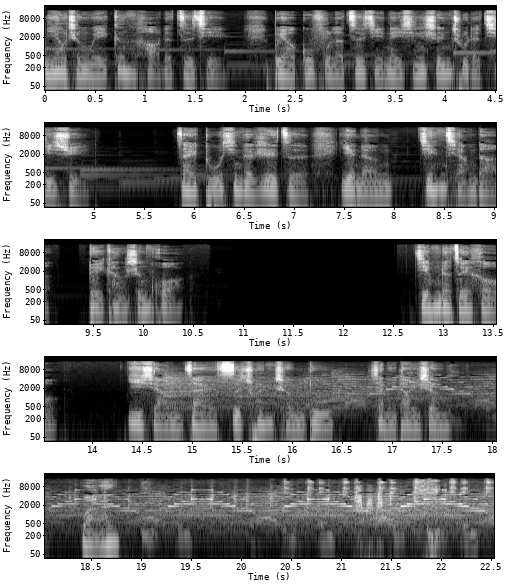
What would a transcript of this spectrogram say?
你要成为更好的自己，不要辜负了自己内心深处的期许，在独行的日子也能坚强的对抗生活。节目的最后，逸翔在四川成都向你道一声晚安。在街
